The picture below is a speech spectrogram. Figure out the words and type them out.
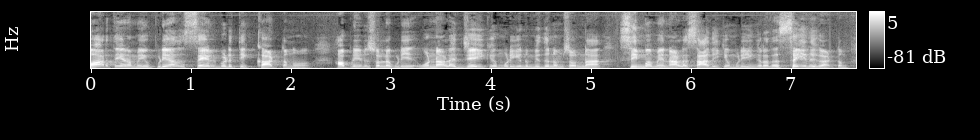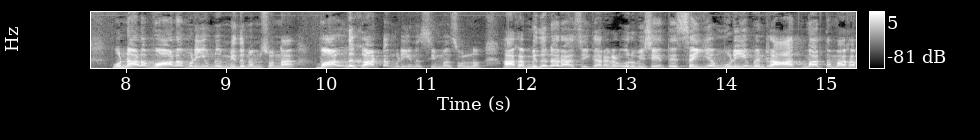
வார்த்தையை நம்ம எப்படியாவது செயல்படுத்தி காட்டணும் அப்படின்னு சொல்லக்கூடிய உன்னால் ஜெயிக்க முடியும்னு மிதுனம் சொன்னால் சிம்மம் என்னால் சாதிக்க முடியுங்கிறத செய்து காட்டும். உன்னால் வாழ முடியும்னு மிதுனம் சொன்னால் வாழ்ந்து காட்ட முடியும்னு சிம்மம் சொல்லணும். ஆக மிதுன ராசிக்காரர்கள் ஒரு விஷயத்தை செய்ய முடியும் என்று ஆத்மார்த்தமாக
